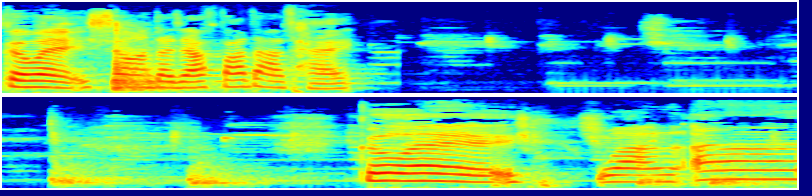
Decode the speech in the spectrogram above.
各位，希望大家发大财。各位晚安。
